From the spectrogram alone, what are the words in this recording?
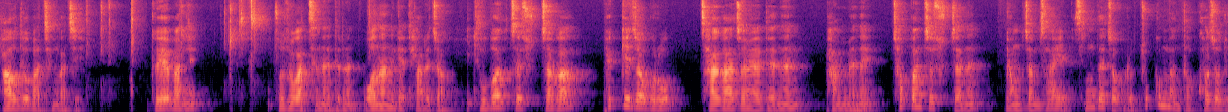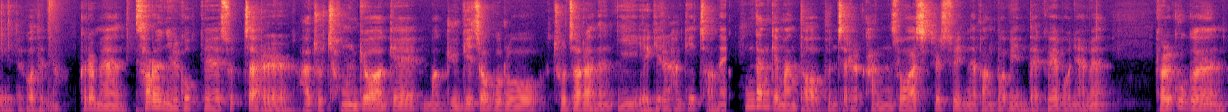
바우도 마찬가지. 그에 반해 조조 같은 애들은 원하는 게 다르죠. 두 번째 숫자가 획기적으로 작아져야 되는 반면에 첫 번째 숫자는 0.41 상대적으로 조금만 더 커져도 되거든요 그러면 37개의 숫자를 아주 정교하게 막 유기적으로 조절하는 이 얘기를 하기 전에 한 단계만 더 문제를 간소화시킬 수 있는 방법이 있는데 그게 뭐냐면 결국은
